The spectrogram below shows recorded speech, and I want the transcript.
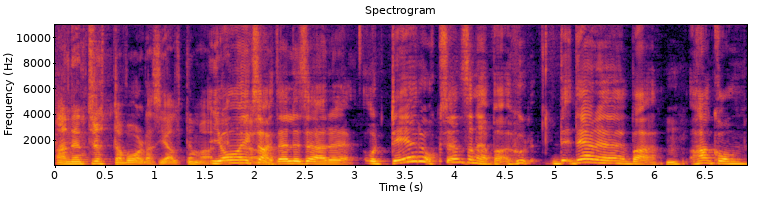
Han är den trötta vardagshjälten va? Ja, Lite, exakt. Eller så här, och det är också en sån här bara, hur, det, det är bara, han kom,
